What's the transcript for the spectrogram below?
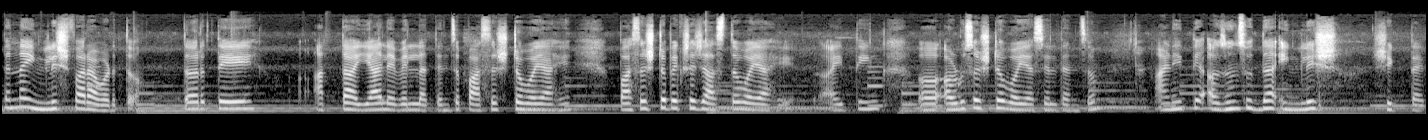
त्यांना इंग्लिश फार आवडतं. तर ते आत्ता या लेवलला त्यांचं पासष्ट वय आहे. पासष्टपेक्षा जास्त वय आहे. आय थिंक अडुसष्ट वय असेल त्यांचं. आणि ते अजूनसुद्धा इंग्लिश शिकत आहेत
